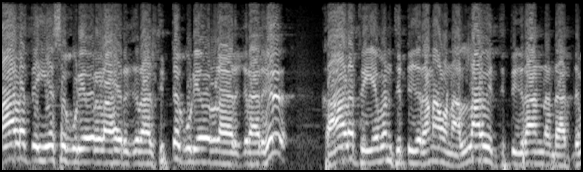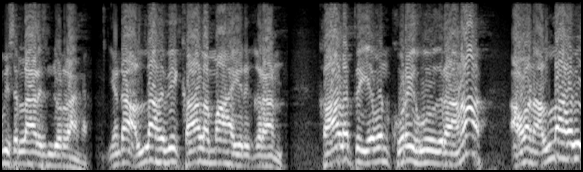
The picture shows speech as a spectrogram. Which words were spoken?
காலத்தை ஏசக்கூடியவர்களாக இருக்கிறார் திட்டக்கூடியவர்களாக இருக்கிறார்கள். காலத்தை எவன் திட்டுகிறான்? அவன் அல்லாவே திட்டுகிறான் என்ற நபி ஸல்லல்லாஹு சொல்றாங்க. ஏன்னா அல்லாஹவே காலமாக இருக்கிறான். காலத்தை எவன் குறை கூறுகிறானோ அவன் அல்லாஹ்வை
